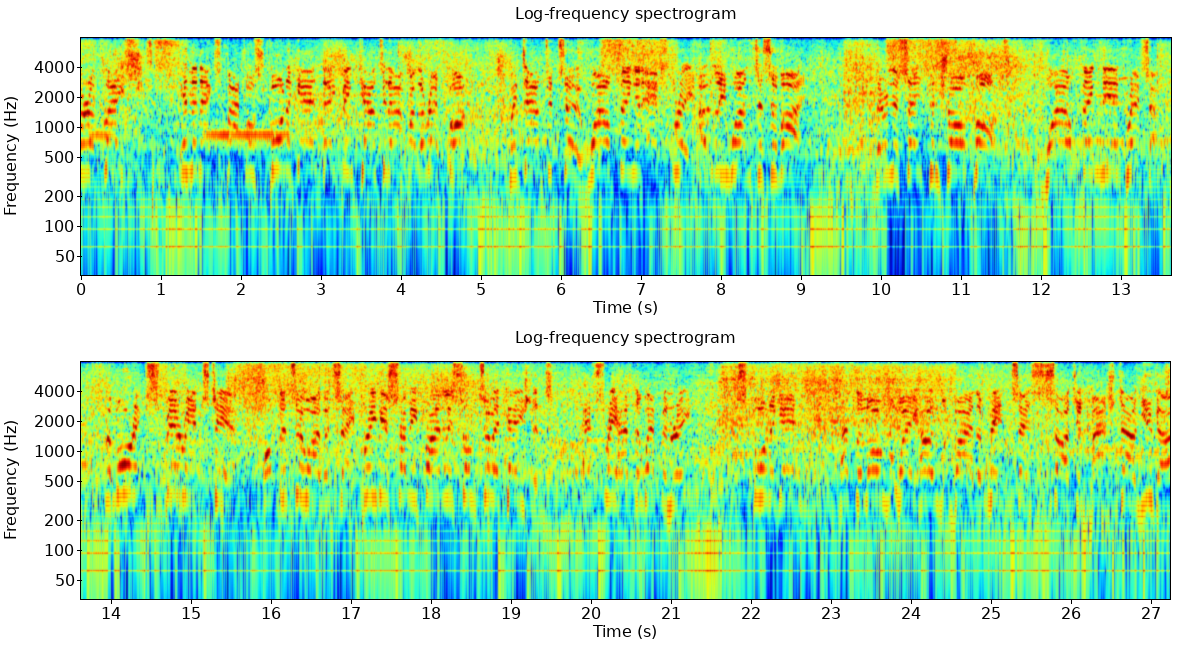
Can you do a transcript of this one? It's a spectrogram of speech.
for a place in the next battle. Spawn again, they've been counted out by the ref bot. We're down to two. Wild Thing and S3, only one to survive. They're in the same control pod. Wild Thing, the aggressor, the more experienced here of the two, I would say. Previous semi-finalists on two occasions. S3 has the weaponry. Spawn again has the long way home via the pit, says Sergeant Bash. Down you go.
